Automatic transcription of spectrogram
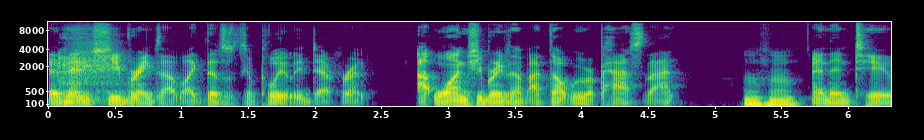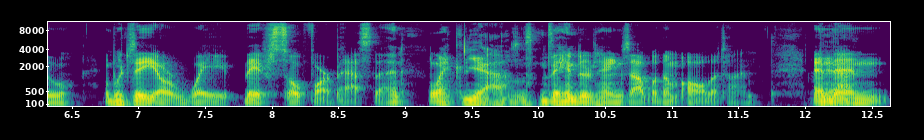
And then she brings up like this is completely different. Uh, one, she brings up I thought we were past that, hmm and then two, which they are way they're so far past that. Like Yeah. Xander hangs out with them all the time, and Yeah. then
